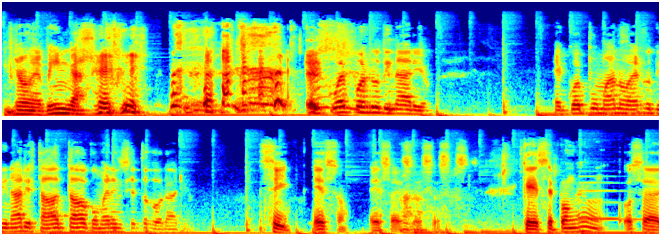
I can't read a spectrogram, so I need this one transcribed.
No me pingas. El cuerpo es rutinario. El cuerpo humano es rutinario, está adaptado a comer en ciertos horarios. Sí, eso, eso, eso, eso, eso. Que se pongan, o sea,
